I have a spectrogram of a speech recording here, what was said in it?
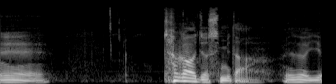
예, 차가워졌습니다. 그래서 이,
